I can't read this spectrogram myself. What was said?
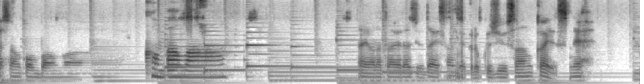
皆さんこんばんは。こんばんは。台湾の台湾ラジオ第363回ですね。今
